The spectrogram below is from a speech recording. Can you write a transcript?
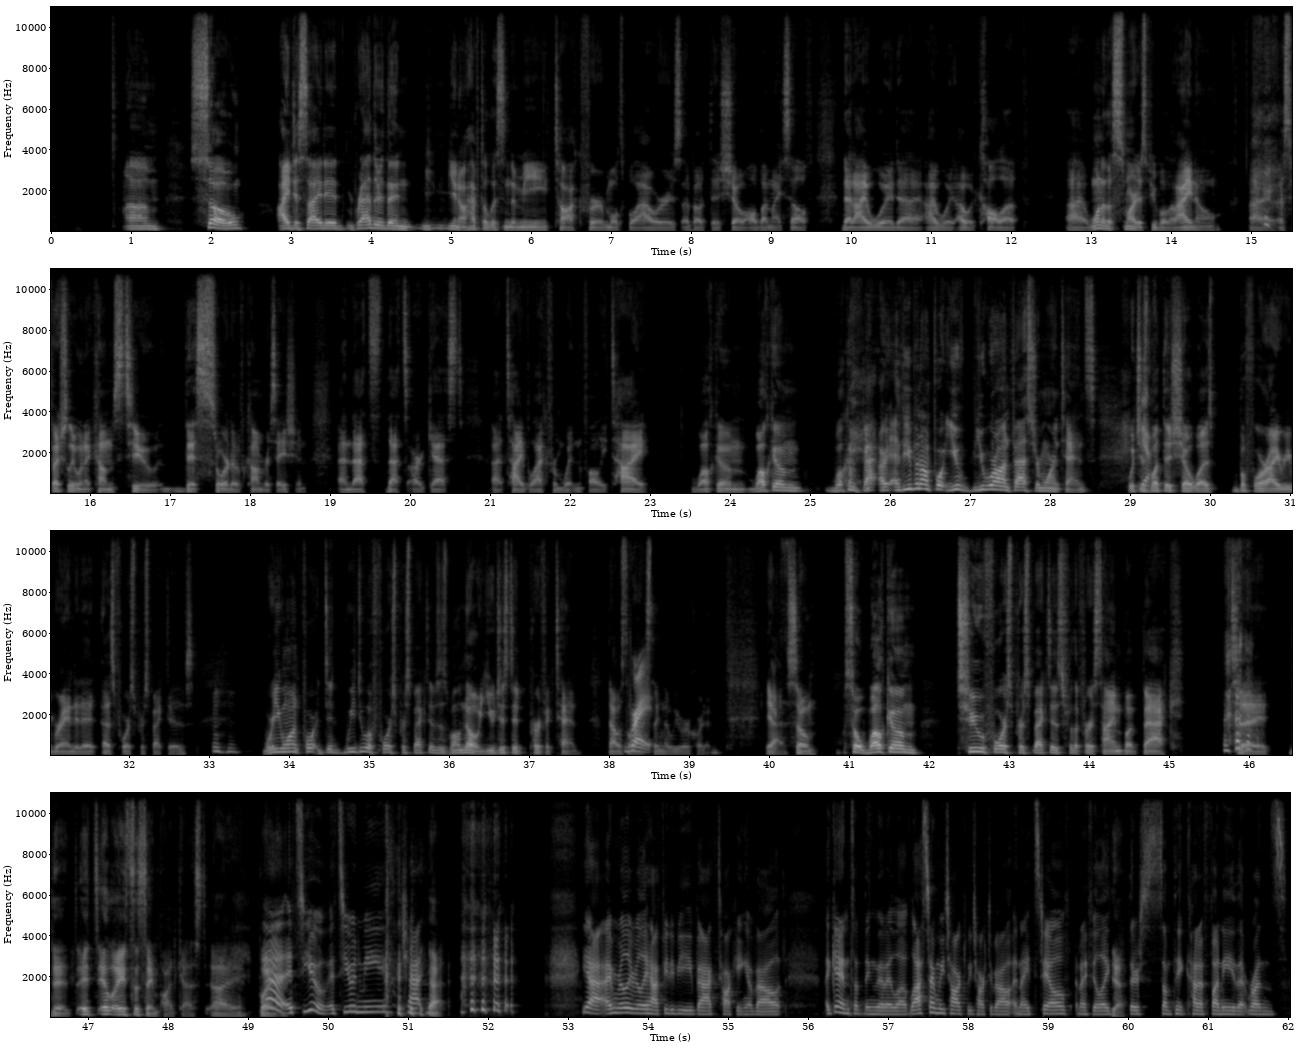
Um, so I decided rather than you know have to listen to me talk for multiple hours about this show all by myself, that I would uh, I would I would call up uh, one of the smartest people that I know. Uh, especially when it comes to this sort of conversation, and that's that's our guest uh, Ty Black from Wit and Folly. Ty, welcome, welcome, welcome back. Have you been on for you? You were on Faster, More Intense, which is Yeah. what this show was before I rebranded it as Force Perspectives. Mhm. Were you on for? Did we do a Force Perspectives as well? No, you just did Perfect Ten. That was the last thing that we recorded. Yeah. Yes. So so welcome to Force Perspectives for the first time, but back to the it's it, it's the same podcast. Uh, but yeah, it's you. It's you and me chatting. yeah, yeah, I'm really, really happy to be back talking about again something that I love. Last time we talked, we talked about A Knight's Tale, and I feel like Yeah. there's something kind of funny that runs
